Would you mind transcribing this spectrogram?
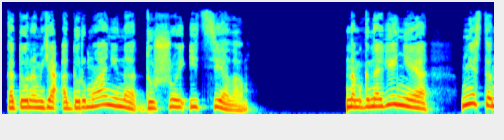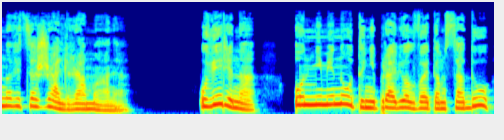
которым я одурманена душой и телом. На мгновение мне становится жаль Романа. Уверена, он ни минуты не провел в этом саду,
